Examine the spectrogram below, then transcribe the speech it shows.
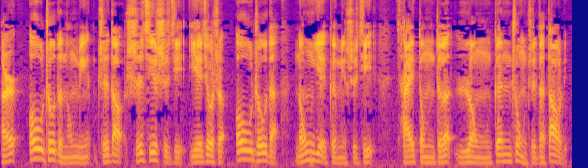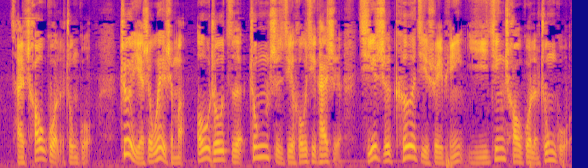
而欧洲的农民直到十七世纪，也就是欧洲的农业革命时期，才懂得垄耕种植的道理。才超过了中国，这也是为什么欧洲自中世纪后期开始，其实科技水平已经超过了中国，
